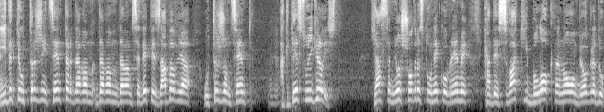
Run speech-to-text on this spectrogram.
Idete u tržni centar da vam, da vam, da vam se dete zabavlja u tržnom centru. A gde su igrališta? Ja sam još odrastao u neko vreme kada je svaki blok na Novom Beogradu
